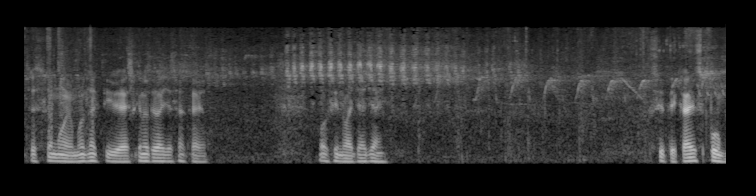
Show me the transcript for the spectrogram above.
Entonces movemos la actividad es que no te vayas a caer. O si no allá allá. Si te caes, pum.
